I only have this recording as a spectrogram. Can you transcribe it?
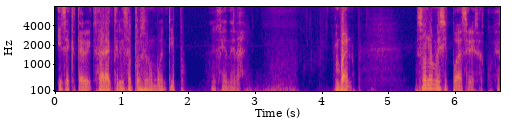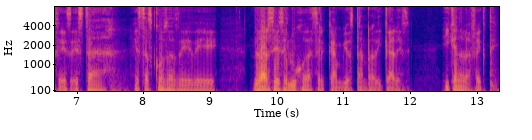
y se caracteriza por ser un buen tipo en general. Bueno, solo Messi puede hacer eso, esta, estas cosas de, de, de darse ese lujo de hacer cambios tan radicales y que no le afecte.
